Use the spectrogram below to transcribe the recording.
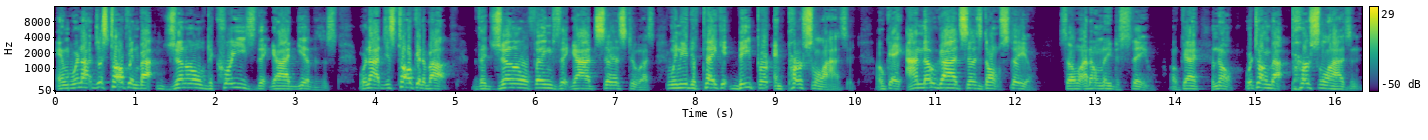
And we're not just talking about general decrees that God gives us. We're not just talking about the general things that God says to us. We need to take it deeper and personalize it. Okay, I know God says don't steal, so I don't need to steal. Okay. No, we're talking about personalizing. It.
